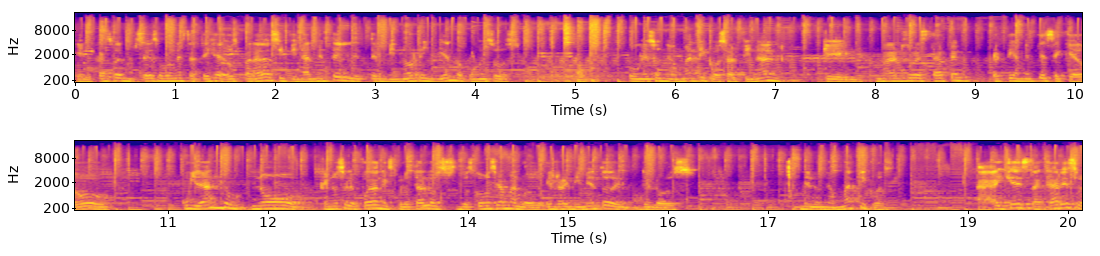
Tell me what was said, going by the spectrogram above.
el caso de Mercedes fue una estrategia de dos paradas y finalmente le terminó rindiendo con esos con esos neumáticos al final, que Max Verstappen prácticamente se quedó cuidando no que no se le puedan explotar los, los ¿cómo se llama? el rendimiento de, de, los de los neumáticos. Hay que destacar eso,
